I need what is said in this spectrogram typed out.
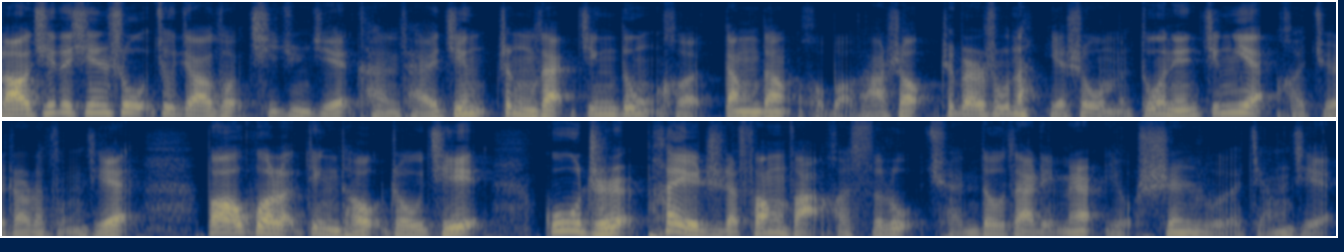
老齐的新书就叫做《齐俊杰看财经》，正在京东和当当火爆发售。这本书呢，也是我们多年经验和绝招的总结，包括了定投周期、估值、配置的方法和思路，全都在里面有深入的讲解。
